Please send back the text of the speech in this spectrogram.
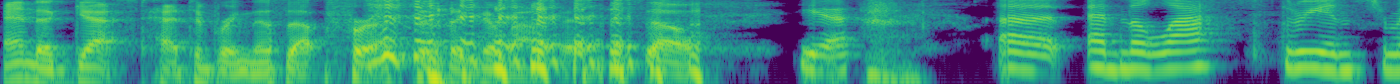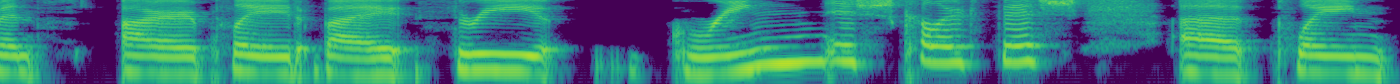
and a guest had to bring this up for us to think about it. So Yeah. Uh, and the last three instruments are played by three greenish colored fish, uh, playing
